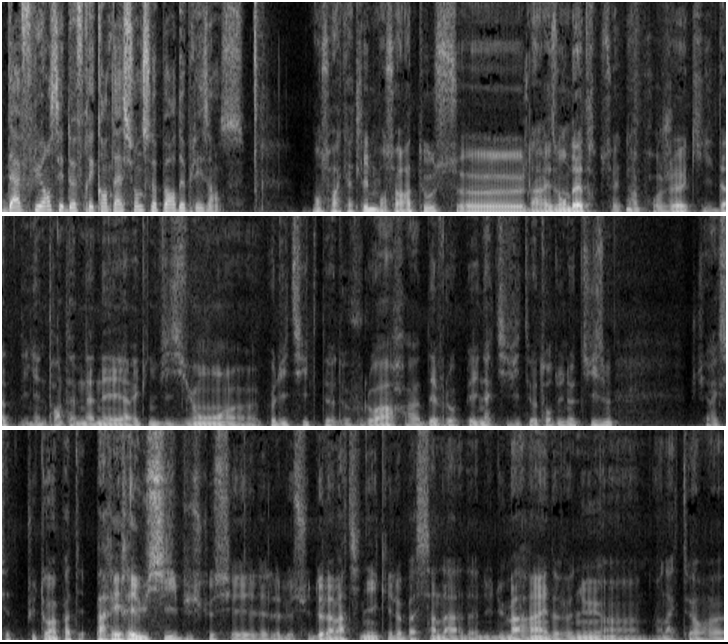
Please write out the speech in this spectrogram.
d'affluence et de fréquentation de ce port de plaisance? Bonsoir Kathleen, bonsoir à tous. la raison d'être, c'est un projet qui date d'il y a une trentaine d'années avec une vision politique de, vouloir développer une activité autour du nautisme. Je dirais que c'est plutôt un pari réussi, puisque c'est le, sud de la Martinique et le bassin du, Marin est devenu un, acteur euh,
